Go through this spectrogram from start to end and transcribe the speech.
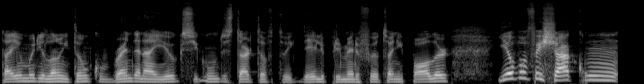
Tá aí o Murilão então com o Brandon Ayuk, segundo start of the week dele. Primeiro foi o Tony Pollard. E eu vou fechar com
